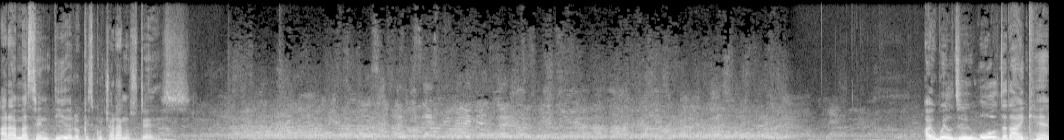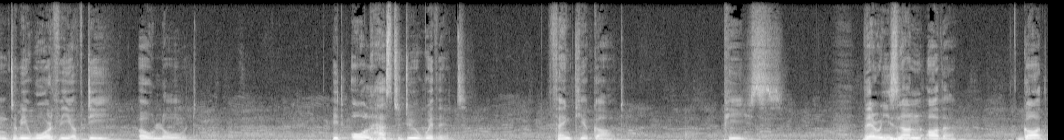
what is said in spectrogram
hará más sentido lo que escucharán ustedes. I will do all that I can to be worthy of Thee, O Lord. It all has to do with it. Thank you, God. Peace. There is none other. God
